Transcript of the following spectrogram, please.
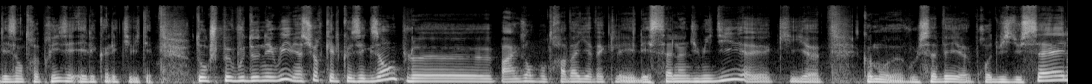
les entreprises et, les collectivités. Donc, je peux vous donner, oui, bien sûr, quelques exemples. par exemple, on travaille avec les, les salins du Midi, qui, comme vous le savez, produisent du sel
